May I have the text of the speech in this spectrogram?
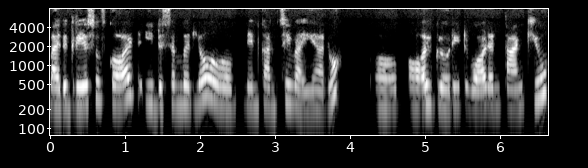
by the grace of God ఈ డిసెంబర్లో నేను కన్సీవ్ అయ్యాను. All glory to God and thank you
